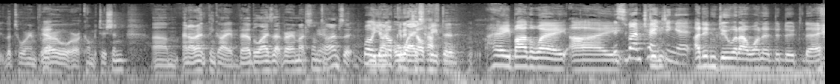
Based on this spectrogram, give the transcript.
the Torian Pro Yeah. or a competition. Um, and I don't think I verbalize that very much sometimes. That Well, you you're don't not going to always tell have people, to- hey, by the way, I. This is why I'm didn't- changing it." I didn't do what I wanted to do today.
